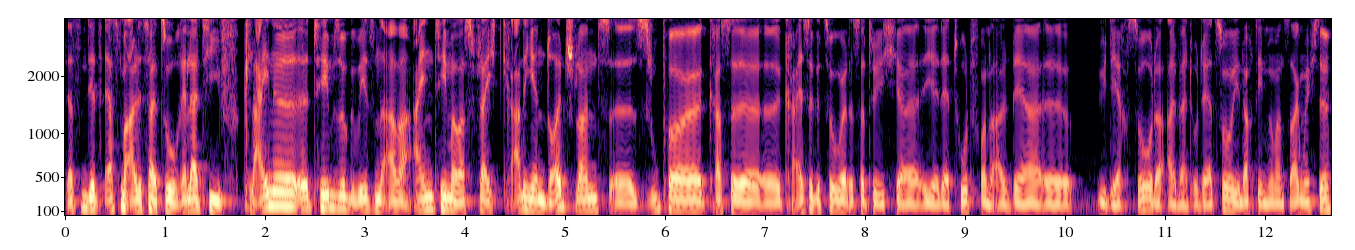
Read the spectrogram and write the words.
das sind jetzt erstmal alles halt so relativ kleine Themen so gewesen, aber ein Thema, was vielleicht gerade hier in Deutschland super krasse Kreise gezogen hat, ist natürlich ja hier der Tod von Albert Uderzo oder Albert Uderzo, je nachdem, wie man sagen möchte.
